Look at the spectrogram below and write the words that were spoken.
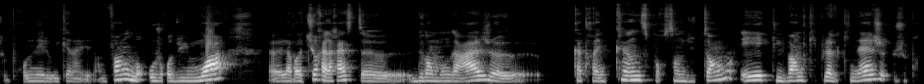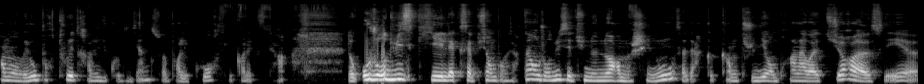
se promener le week-end avec les enfants. Bon, aujourd'hui moi, euh, la voiture, elle reste devant mon garage 95% du temps et qu'il vente, qu'il pleuve, qu'il neige, je prends mon vélo pour tous les trajets du quotidien, que ce soit pour les courses, l'école, etc. Donc aujourd'hui, ce qui est l'exception pour certains, aujourd'hui c'est une norme chez nous, c'est-à-dire que quand je dis on prend la voiture, euh, c'est euh,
